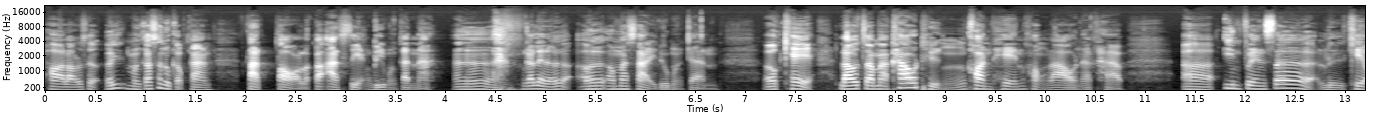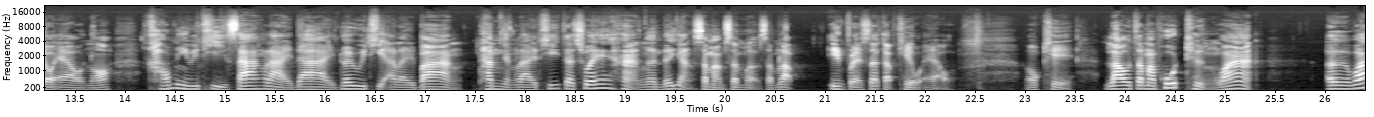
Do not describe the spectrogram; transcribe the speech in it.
พอเรารู้สึกเอ้ยมันก็สนุกกับการตัดต่อแล้วก็อัดเสียงดีเหมือนกันนะเออก็เลยเราเออเอามาใส่ดูเหมือนกันโอเค เราจะมาเข้าถึงคอนเทนต์ของเรานะครับเอ่ออินฟลูเอนเซอร์หรือ KOL เนาะ เขามีวิธีสร้างรายได้ด้วยวิธีอะไรบ้างทำอย่างไรที่จะช่วยให้หาเงินได้อย่างสม่ำเสมอสำหรับอินฟลูเอนเซอร์กับ KOL โอเค เราจะมาพูดถึงว่า เออว่า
